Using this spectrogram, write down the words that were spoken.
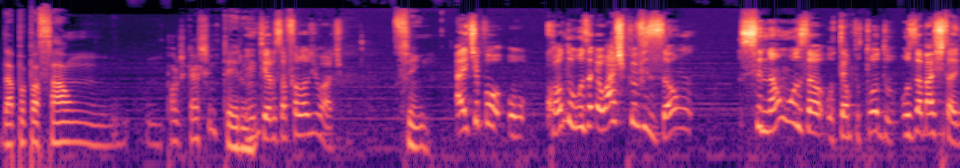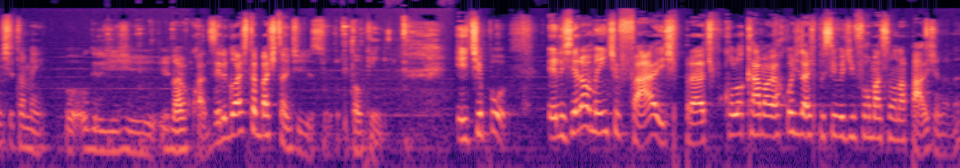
dá pra passar um, um podcast inteiro. Inteiro só falou de ótimo. Sim. Aí, tipo, o, quando usa. Eu acho que o Visão, se não usa o tempo todo, usa bastante também o, o grid de, de nove quadros. Ele gosta bastante disso, o Tolkien. E, tipo, ele geralmente faz pra, tipo, colocar a maior quantidade possível de informação na página, né?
